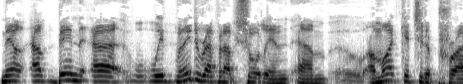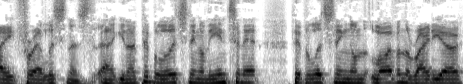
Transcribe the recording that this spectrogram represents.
Now, uh, Ben, uh, we, we, need to wrap it up shortly and um, I might get you to pray for our listeners. Uh, you know, people are listening on the internet, people are listening on live on the radio,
